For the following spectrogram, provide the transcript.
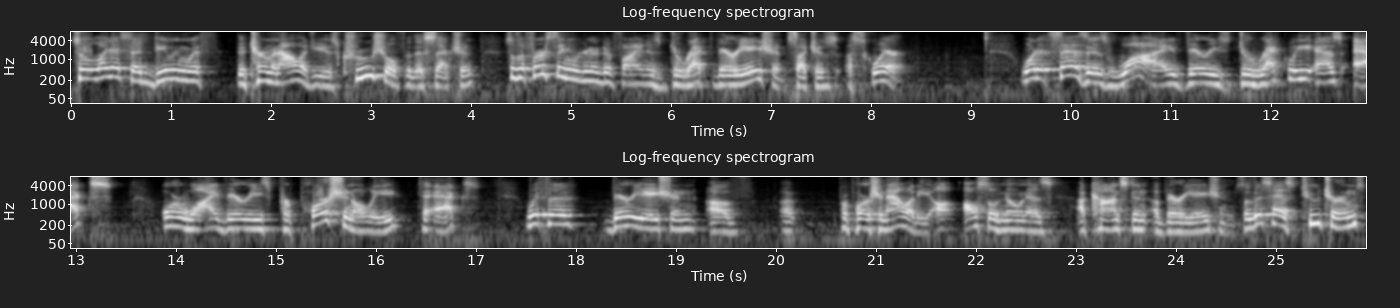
So like I said, dealing with the terminology is crucial for this section. So the first thing we're going to define is direct variation, such as a square. What it says is y varies directly as x, or y varies proportionally to x, with a variation of uh, proportionality, also known as a constant of variation. So this has two terms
